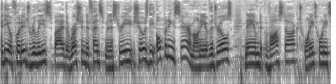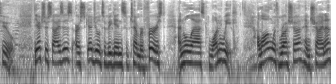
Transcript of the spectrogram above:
Video footage released by the Russian Defense Ministry shows the opening ceremony of the drills named Vostok 2022. The exercises are scheduled to begin September 1st and will last one week. Along with Russia and China,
